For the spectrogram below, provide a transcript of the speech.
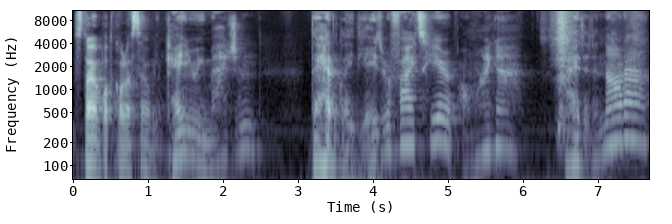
Stoją pod koleseum i can you imagine? They had gladiator fights here? Oh my god. I didn't know that.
